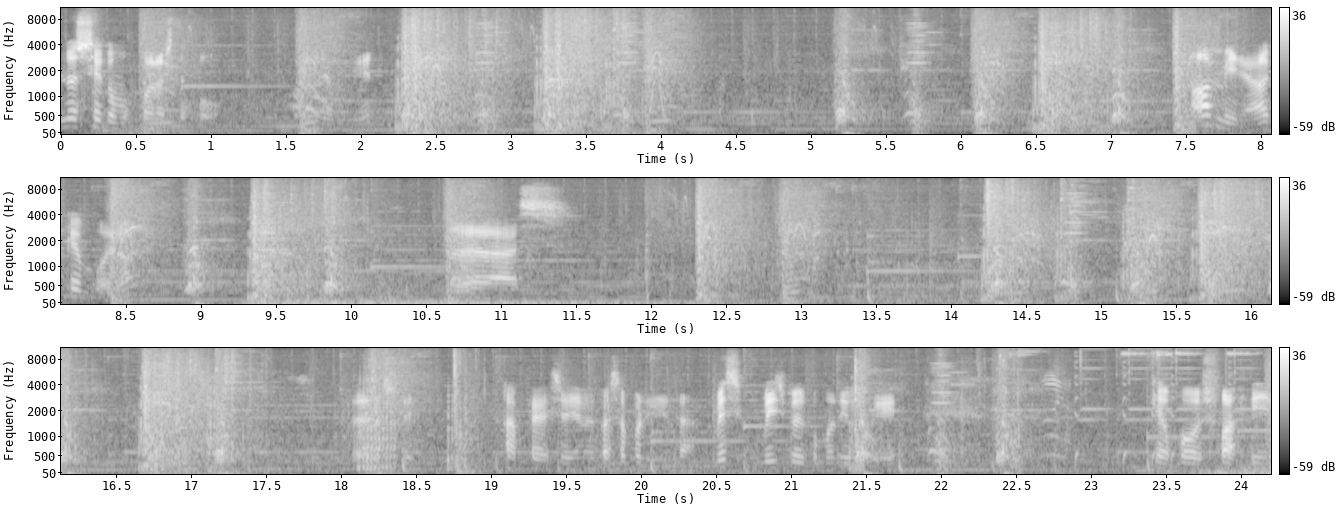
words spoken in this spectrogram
No sé cómo jugar a este juego. Mira, muy bien. Ah, mira, qué bueno. Eso ya me pasa por idiota. ¿Ves? ¿Veis cómo digo que, que el juego es fácil?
